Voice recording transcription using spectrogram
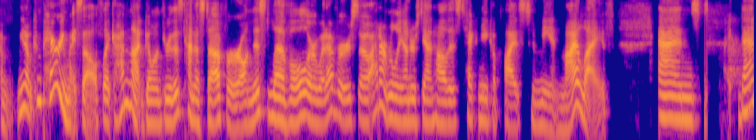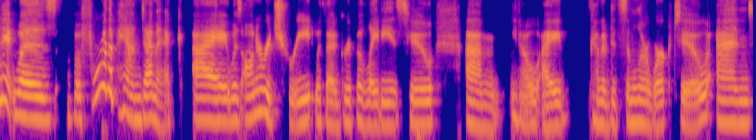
I'm, you know, comparing myself. Like I'm not going through this kind of stuff or on this level or whatever. So I don't really understand how this technique applies to me in my life. And then it was before the pandemic, I was on a retreat with a group of ladies who, um, you know, I kind of did similar work to. And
